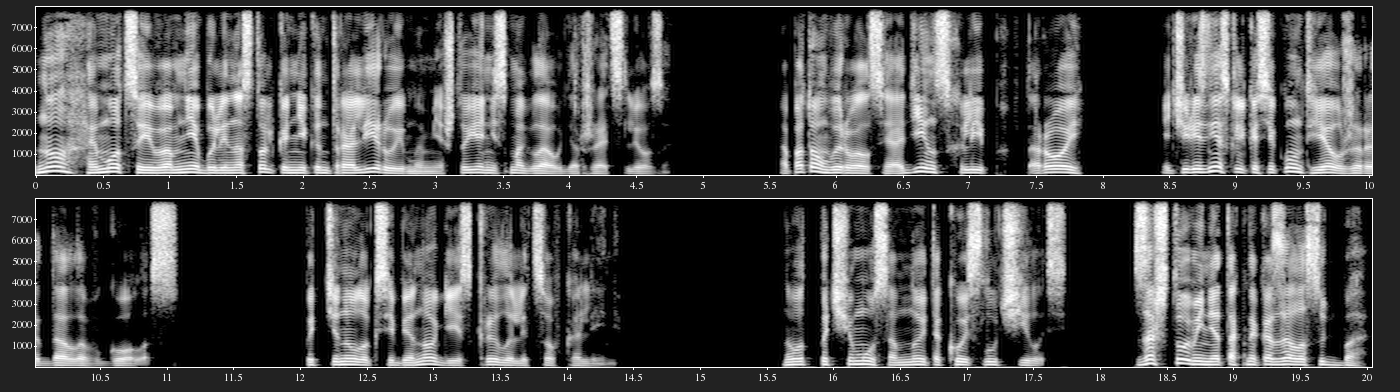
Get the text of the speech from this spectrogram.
Но эмоции во мне были настолько неконтролируемыми, что я не смогла удержать слезы. А потом вырвался один схлип, второй, и через несколько секунд я уже рыдала в голос подтянула к себе ноги и скрыла лицо в коленях. Но вот почему со мной такое случилось? За что меня так наказала судьба?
